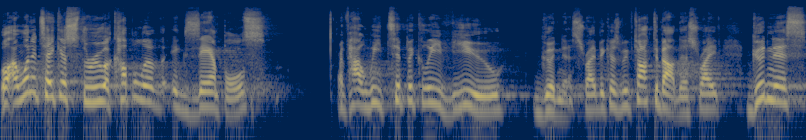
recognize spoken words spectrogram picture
Well, I want to take us through a couple of examples of how we typically view goodness, right? Because we've talked about this, right? Goodness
